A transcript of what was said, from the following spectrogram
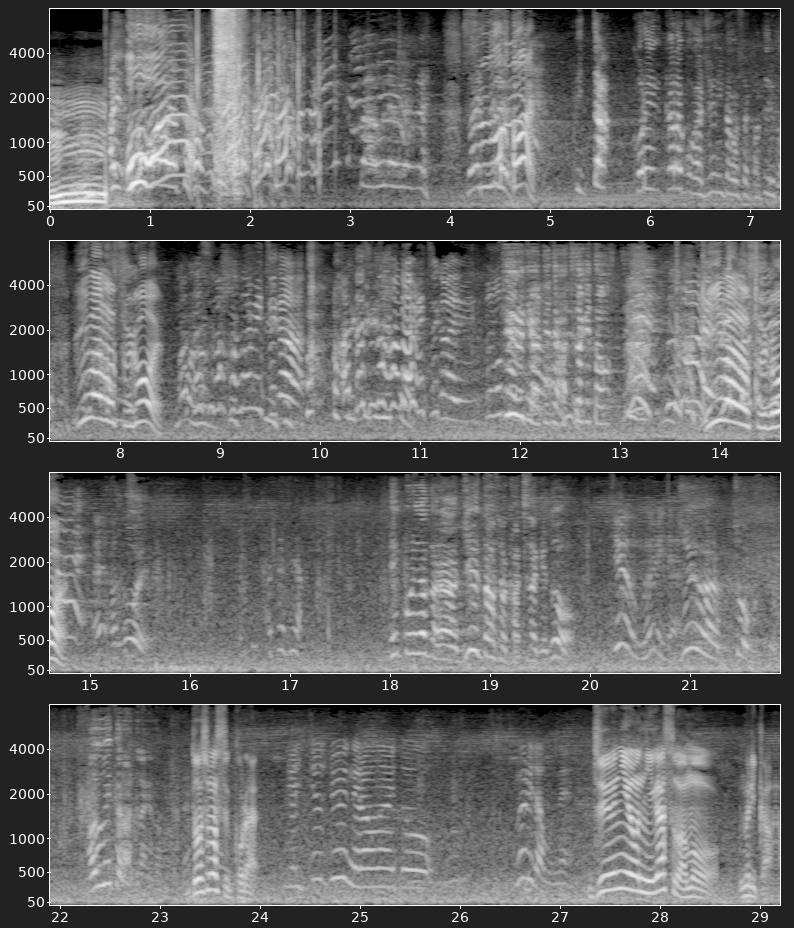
あやったあ危ない危ない危ないすごい。スいった。これカラコが12倒したら勝てるかも。今のすごい。私の花道が私の花道がどうだった9に当てて8だけ倒すっていう。すごい。今のすごい。すごい。えこれだから10倒すは勝ちだけど10無理だよ。10は超むずい真上から当てなきゃダメだよね。どうします？これ。いや、一応10狙わないと。無理だもんね。12を逃がすはもう無理か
